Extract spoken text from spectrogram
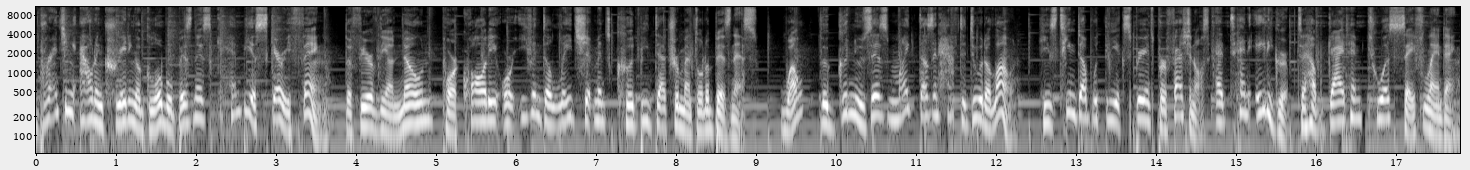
Branching out and creating a global business can be a scary thing. The fear of the unknown, poor quality, or even delayed shipments could be detrimental to business. Well, the good news is Mike doesn't have to do it alone. He's teamed up with the experienced professionals at 1080 Group to help guide him to a safe landing.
